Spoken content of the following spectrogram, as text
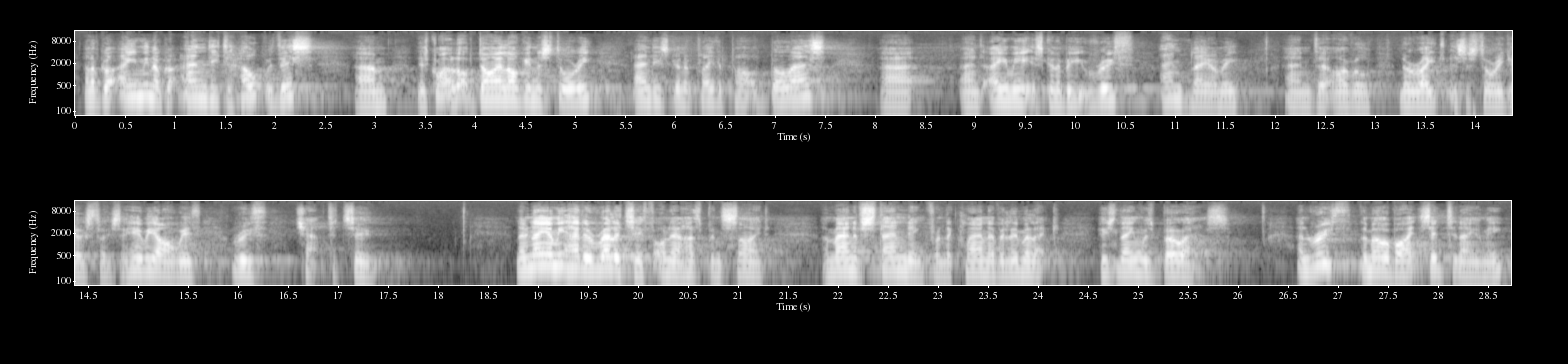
And I've got Amy and I've got Andy to help with this. Um, there's quite a lot of dialogue in the story. Andy's going to play the part of Boaz, uh, and Amy is going to be Ruth and Naomi, and uh, I will narrate as the story goes through. So here we are with Ruth chapter 2. Now, Naomi had a relative on her husband's side, a man of standing from the clan of Elimelech, whose name was Boaz. And Ruth the Moabite said to Naomi,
